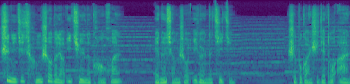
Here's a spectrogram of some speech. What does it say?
是你既承受得了一群人的狂欢，也能享受一个人的寂静。是不管世界多暗，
